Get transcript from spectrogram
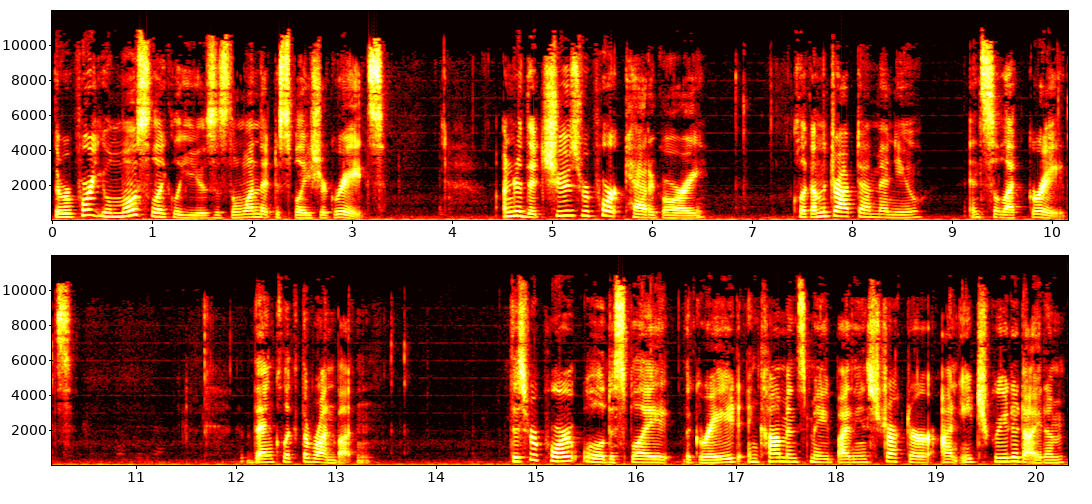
The report you'll most likely use is the one that displays your grades. Under the Choose Report category, click on the drop-down menu and select Grades. Then click the Run button. This report will display the grade and comments made by the instructor on each graded item,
